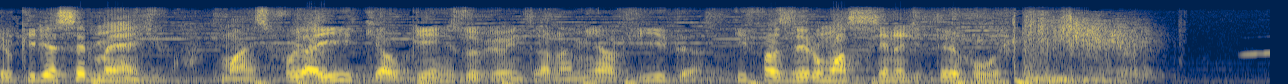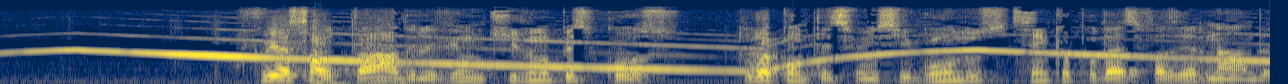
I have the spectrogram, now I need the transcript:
Eu queria ser médico, mas foi aí que alguém resolveu entrar na minha vida e fazer uma cena de terror. Fui assaltado e levei um tiro no pescoço. Tudo aconteceu em segundos, sem que eu pudesse fazer nada.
